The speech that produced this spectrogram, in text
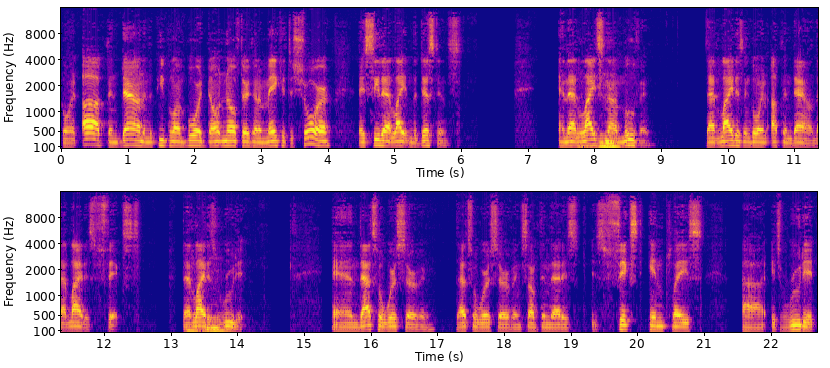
going up and down and the people on board don't know if they're going to make it to shore they see that light in the distance and that light's mm-hmm. not moving that light isn't going up and down that light is fixed that light mm-hmm. is rooted and that's what we're serving that's what we're serving something that is is fixed in place uh, it's rooted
